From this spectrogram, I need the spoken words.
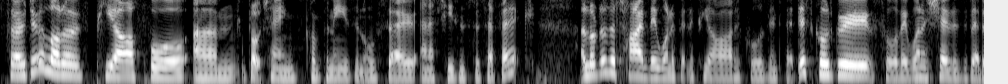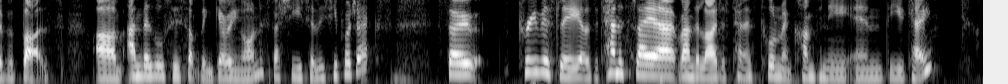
So I do a lot of PR for um, blockchain companies and also NFTs in specific. A lot of the time, they want to put the PR articles into their Discord groups, or they want to show there's a bit of a buzz. Um, and there's also something going on, especially utility projects. So previously, I was a tennis player, ran the largest tennis tournament company in the UK.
